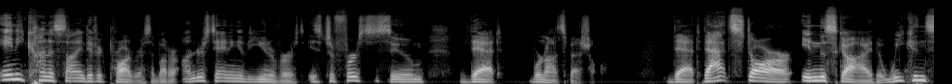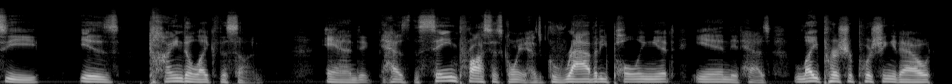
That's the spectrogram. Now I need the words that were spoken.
any kind of scientific progress about our understanding of the universe is to first assume that we're not special. That that star in the sky that we can see is kind of like the sun and it has the same process going. It has gravity pulling it in, it has light pressure pushing it out.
